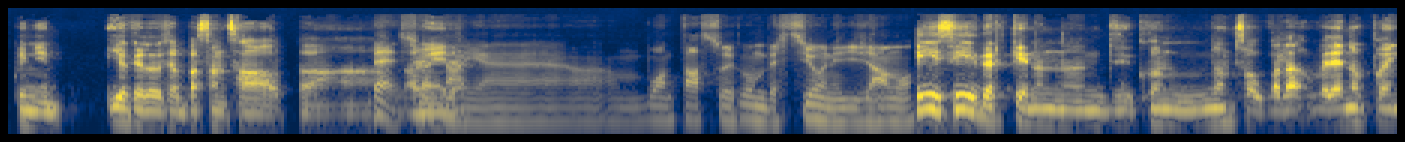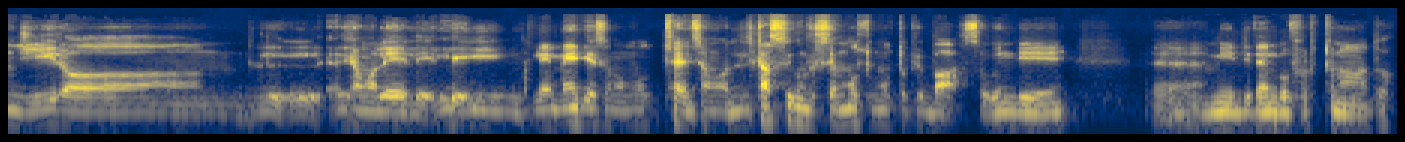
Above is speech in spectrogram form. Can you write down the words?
Quindi io credo che sia abbastanza alta Beh, la media. Dai, un buon tasso di conversione, diciamo. Sì, sì, perché non, con, non so, guarda, vedendo un po' in giro, diciamo, le, le, le, le medie sono molto, cioè, diciamo, il tasso di conversione è molto, molto più basso, quindi eh, mi ritengo fortunato.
